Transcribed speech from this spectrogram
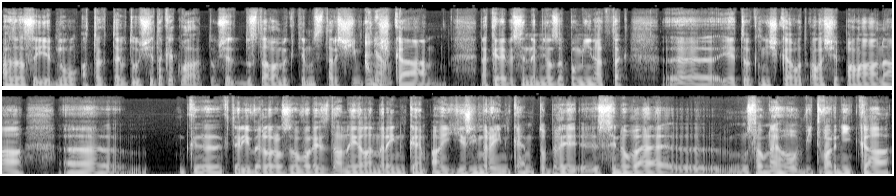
a zase jednu, a tak, to, to už je tak jako, to už se dostáváme k těm starším ano. knížkám, na které by se neměl zapomínat, tak uh, je to knížka od Aleše Palána, uh, k, který vedl rozhovory s Danielem Reinkem a Jiřím Reinkem. To byli synové uh, slavného výtvarníka,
